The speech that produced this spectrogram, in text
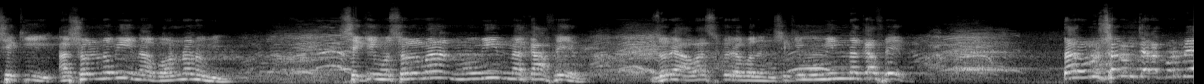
সে কি আসল নবী না বর্ণ নবী? সে কি মুসলমান, মুমিন না কাফের? জোরে আওয়াজ করে বলেন, সে কি মুমিন না কাফের? তার অনুসরণ যারা করবে,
